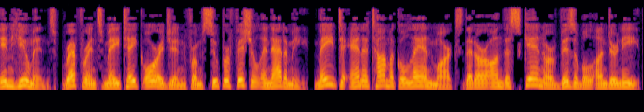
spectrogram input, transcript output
In humans, reference may take origin from superficial anatomy, made to anatomical landmarks that are on the skin or visible underneath.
